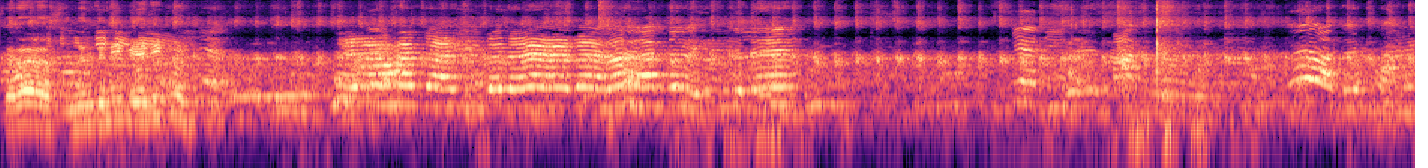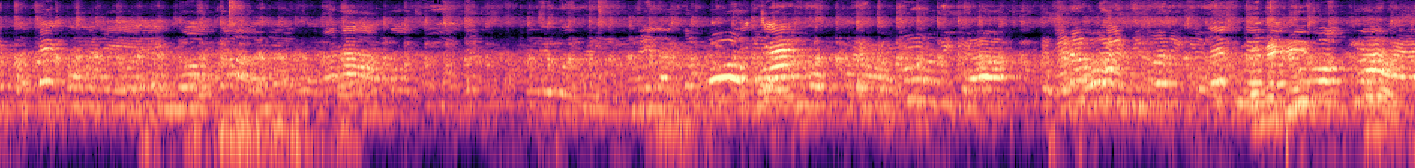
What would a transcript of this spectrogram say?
સરસ નંદિની વેરી ગુડ બની ગયું સરસ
